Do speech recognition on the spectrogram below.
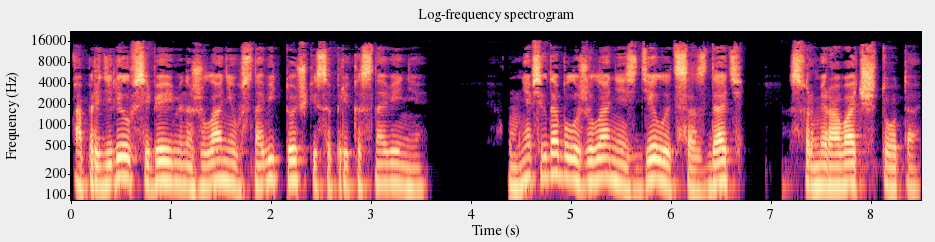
определил в себе именно желание установить точки соприкосновения. У меня всегда было желание сделать, создать, сформировать что-то.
